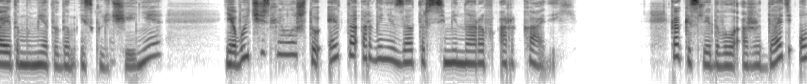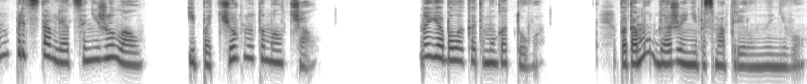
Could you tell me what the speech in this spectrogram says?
Поэтому методом исключения я вычислила, что это организатор семинаров Аркадий. Как и следовало ожидать, он представляться не желал и подчеркнуто молчал. Но я была к этому готова, потому даже и не посмотрела на него.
